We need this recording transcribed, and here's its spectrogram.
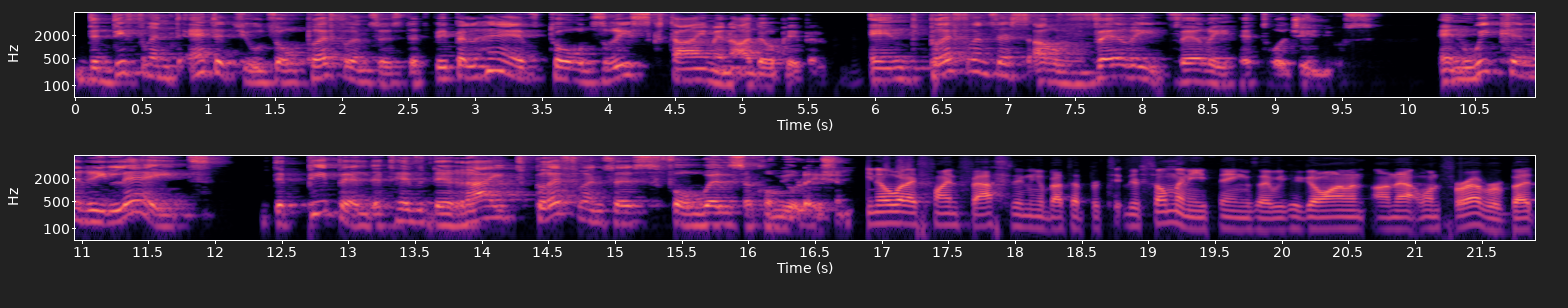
the different attitudes or preferences that people have towards risk, time, and other people. And preferences are very, very heterogeneous. And we can relate the people that have the right preferences for wealth accumulation. You know what I find fascinating about that? There's so many things that we could go on on that one forever, but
